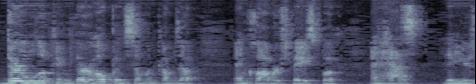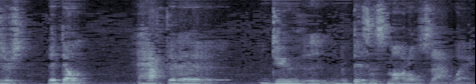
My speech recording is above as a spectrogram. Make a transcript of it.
They're looking, they're hoping someone comes up and clobbers Facebook and has the users that don't have to do the, the business models that way.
